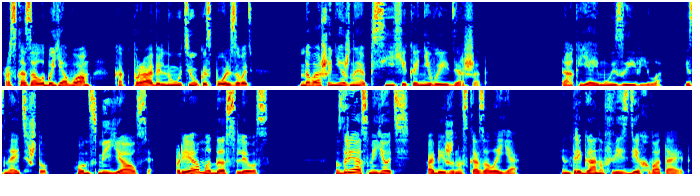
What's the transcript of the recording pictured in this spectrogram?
Рассказала бы я вам, как правильно утюг использовать. Да ваша нежная психика не выдержит. Так я ему и заявила. И знаете что? Он смеялся. Прямо до слез. «Зря смеетесь», — обиженно сказала я. «Интриганов везде хватает.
